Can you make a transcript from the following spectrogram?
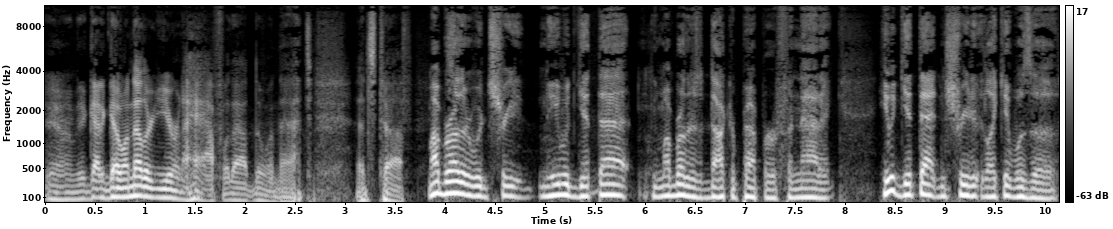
You know, they got to go another year and a half without doing that. That's tough. My brother would treat. He would get that. My brother's a Dr Pepper fanatic. He would get that and treat it like it was a.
